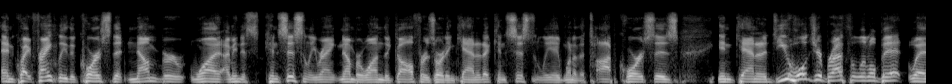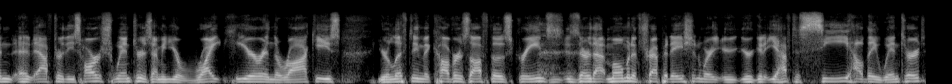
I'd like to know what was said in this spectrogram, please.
and quite frankly, the course that number one, I mean, it's consistently ranked number one, the golf resort in Canada, consistently one of the top courses in Canada. Do you hold your breath a little bit when uh, after these harsh winters? I mean, you're right here in the Rockies. You're lifting the covers off those greens. Is, is there that moment of trepidation where you're, you're gonna you have to see how they wintered?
